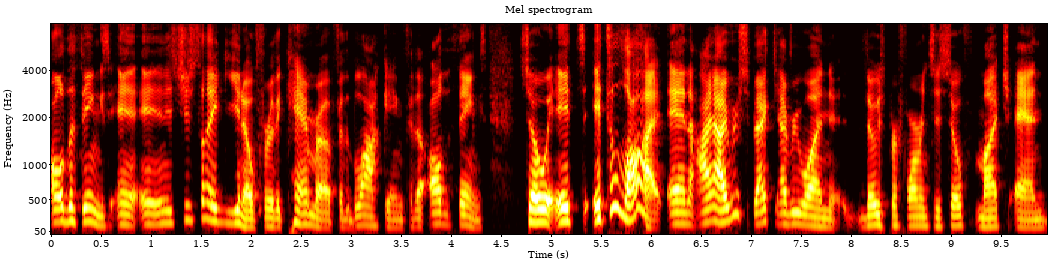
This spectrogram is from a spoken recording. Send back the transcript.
all the things. And, and it's just like, you know, for the camera, for the blocking, for the all the things. So it's it's a lot. And I, I respect everyone those performances so much. And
